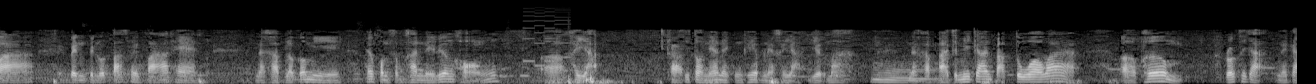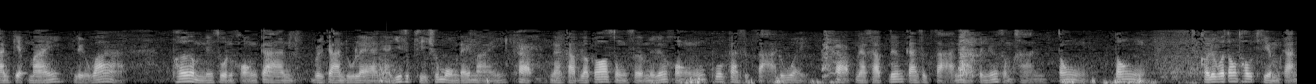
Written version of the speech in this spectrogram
ฟ้า เป็นเป็นรถบัสไฟฟ้าแทนนะครับ แล้วก็มีให้ความสำคัญในเรื่องของเออขยะครับ ที่ตอนนี้ในกรุงเทพเนี่ยขยะเยอะมากอืมนะครับอาจจะมีการปรับตัวว่าเอ่อเพิ่มรถขยะในการเก็บไหมหรือว่าเพิ่มในส่วนของการบริการดูแลเนี่ย 24 ชั่วโมงได้ไหมครับนะครับ แล้วก็ส่งเสริมในเรื่องของพวกการศึกษาด้วยครับนะครับ เรื่องการศึกษาเนี่ยเป็นเรื่องสำคัญ ต้อง ต้องเขาเรียกว่าต้องเท่าเทียมกัน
